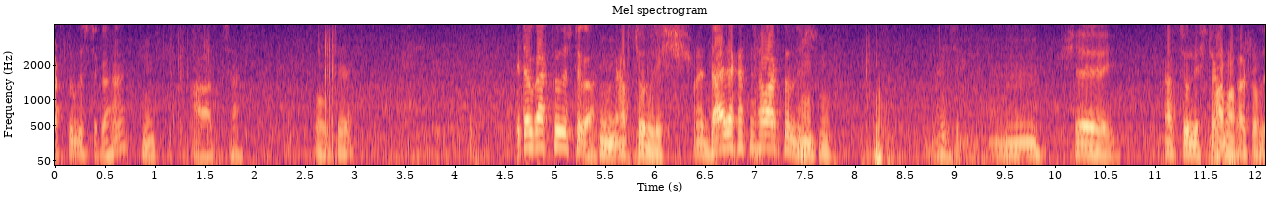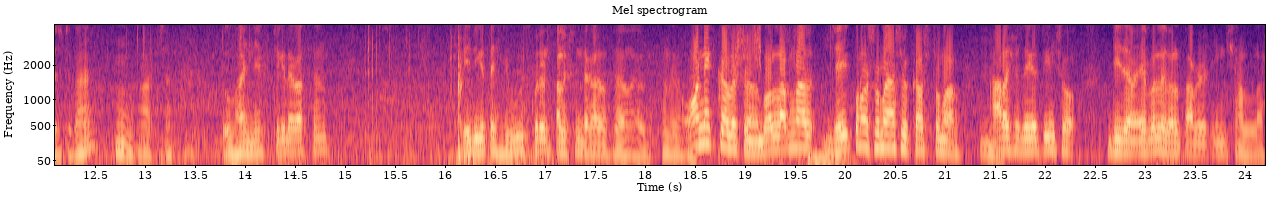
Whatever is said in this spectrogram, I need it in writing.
আটচল্লিশ টাকা হ্যাঁ? হুম। আচ্ছা ওকে। এটাও আটচল্লিশ টাকা? হুম আটচল্লিশ। মানে যাই দেখাচ্ছেন সব আটচল্লিশ? এই যে। সেই। আটচল্লিশ টাকা আটচল্লিশ টাকা হ্যাঁ? হুম। আচ্ছা। তো ভাই নেক্সট কি দেখাচ্ছেন? এইদিকে তো হিউজ করে কালেকশন দেখা যাচ্ছে অনেক কালেকশন বললাম না যে কোনো সময় আসুক কাস্টমার আড়াইশো থেকে তিনশো ডিজাইন অ্যাভেলেবেল পাবে ইনশাল্লাহ।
